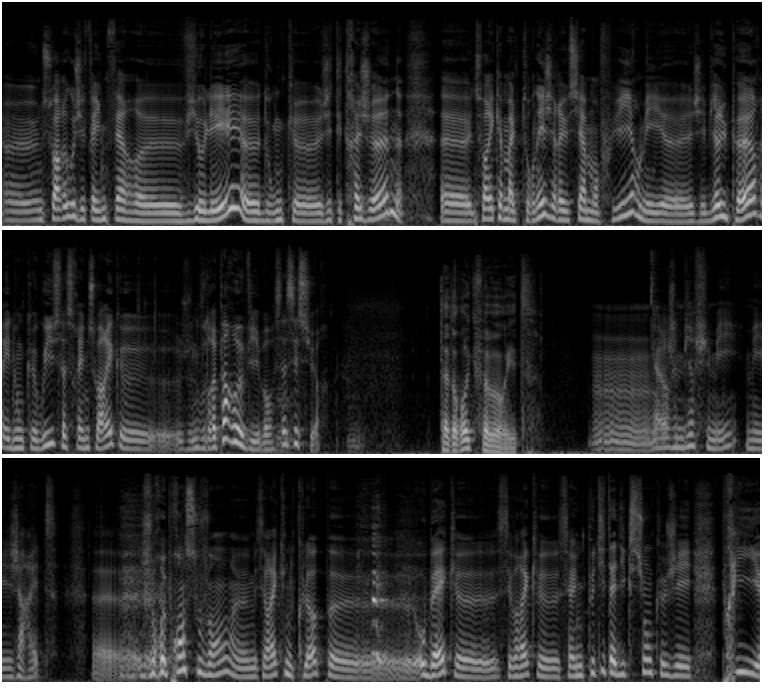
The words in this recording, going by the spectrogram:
euh, une soirée où j'ai failli me faire euh, violer, euh, donc j'étais très jeune. une soirée qui a mal tourné, j'ai réussi à m'enfuir, mais j'ai bien eu peur. Et donc oui, ça serait une soirée que je ne voudrais pas revivre, ça c'est sûr. Ta drogue favorite? Alors j'aime bien fumer, mais j'arrête. je reprends souvent, mais c'est vrai qu'une clope au bec, c'est vrai que c'est une petite addiction que j'ai pris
